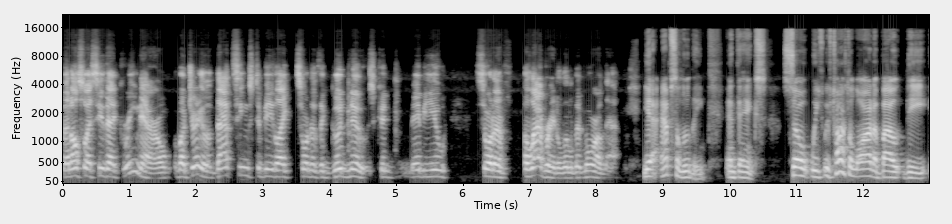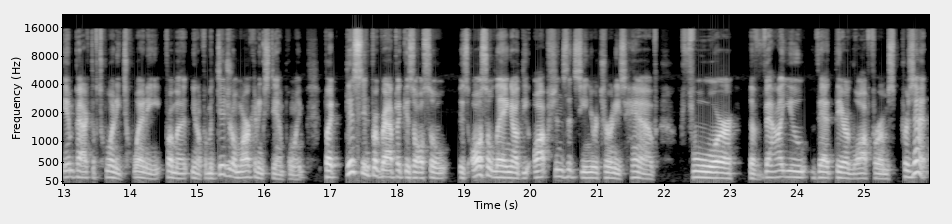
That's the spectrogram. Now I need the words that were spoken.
But also I see that green arrow about journey that seems to be like sort of the good news. Could maybe you sort of elaborate a little bit more on that? Yeah, absolutely. And thanks. So we've, we've talked a lot about the impact of 2020 from a you know from a digital marketing standpoint, but this infographic is also is also laying out the options that senior attorneys have for the value that their law firms present.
